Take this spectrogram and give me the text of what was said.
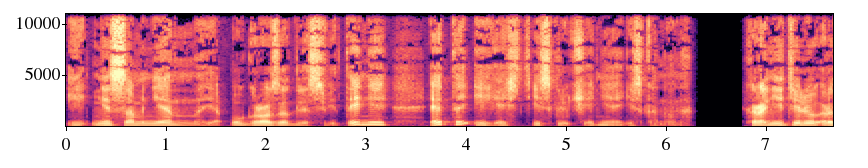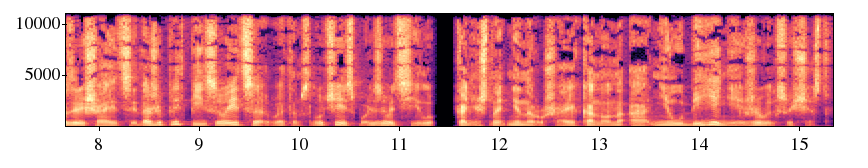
и несомненная угроза для святыни — это и есть исключение из канона. Хранителю разрешается и даже предписывается в этом случае использовать силу, конечно, не нарушая канона о неубиении живых существ.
